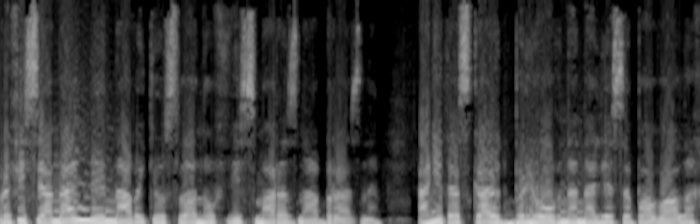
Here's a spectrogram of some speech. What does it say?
Профессиональные навыки у слонов весьма разнообразны. Они таскают бревна на лесоповалах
